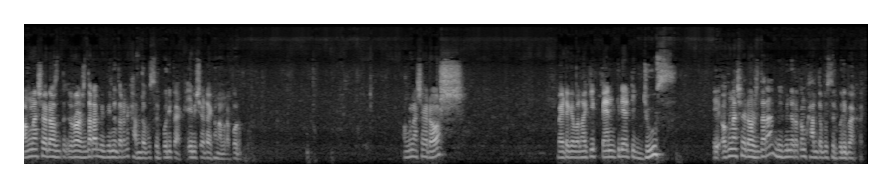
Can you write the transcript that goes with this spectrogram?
অগ্নাশয় রস রস দ্বারা বিভিন্ন ধরনের খাদ্যবস্তুর পরিপাক, এই বিষয়টা এখন আমরা পড়ব। অগ্নাশয় রস, বা এটাকে বলা হয় কি, প্যানক্রিয়াটিক জুস, এই অগ্নাশয় রস দ্বারা বিভিন্ন রকম খাদ্যবস্তুর পরিপাক হয়।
